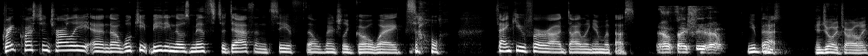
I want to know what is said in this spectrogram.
great question, Charlie, and uh, we'll keep beating those myths to death and see if they'll eventually go away. So, thank you for uh, dialing in with us. Well, thanks for your help. You bet. Thanks. Enjoy, Charlie.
